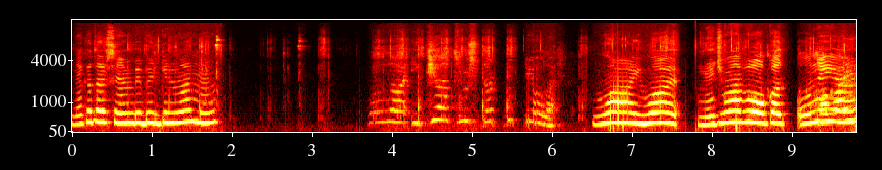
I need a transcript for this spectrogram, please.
Ne kadar senin bir bilgin var mı? Vallahi 2.64'lük diyorlar. Vay vay. Necmi abi o, kad- o ne ya?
